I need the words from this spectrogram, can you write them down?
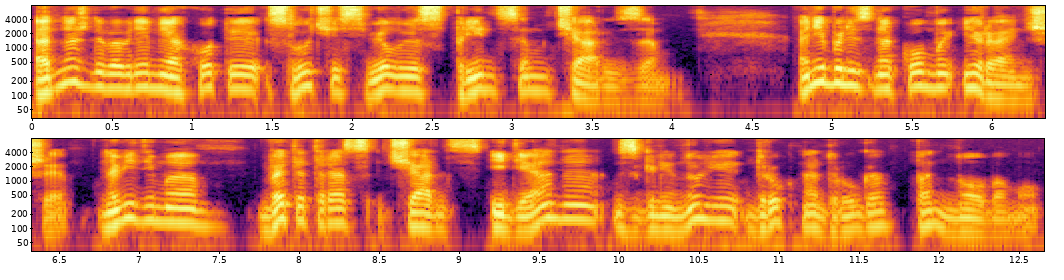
Однажды во время охоты случай свел ее с принцем Чарльзом. Они были знакомы и раньше, но, видимо, в этот раз Чарльз и Диана взглянули друг на друга по-новому.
